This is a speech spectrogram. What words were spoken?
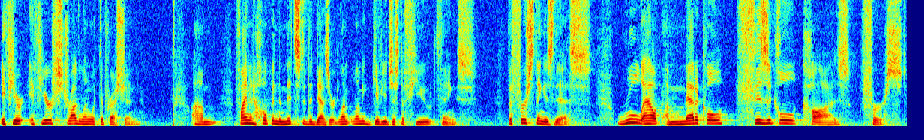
if you're, if you're struggling with depression, um, finding hope in the midst of the desert, let, let me give you just a few things. The first thing is this rule out a medical, physical cause first.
